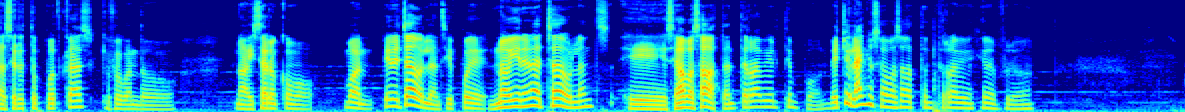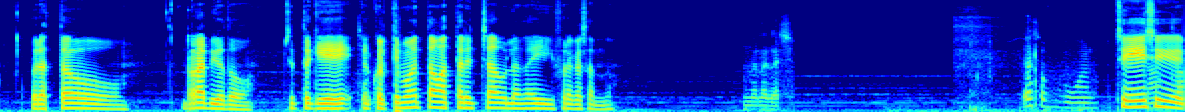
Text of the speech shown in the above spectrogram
hacer estos podcasts, que fue cuando nos avisaron como, bueno, viene Shadowlands y después no viene nada Shadowlands, eh, se me ha pasado bastante rápido el tiempo. De hecho, el año se ha pasado bastante rápido en general, pero. Pero ha estado rápido todo. Siento que en cualquier momento vamos a estar en Shadowlands ahí fracasando. de la calle. Eso, weón. Sí, sí, ahí.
